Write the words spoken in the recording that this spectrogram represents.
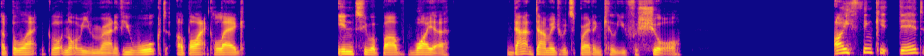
a black, not even ran, if you walked a black leg into a barbed wire, that damage would spread and kill you for sure. I think it did.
